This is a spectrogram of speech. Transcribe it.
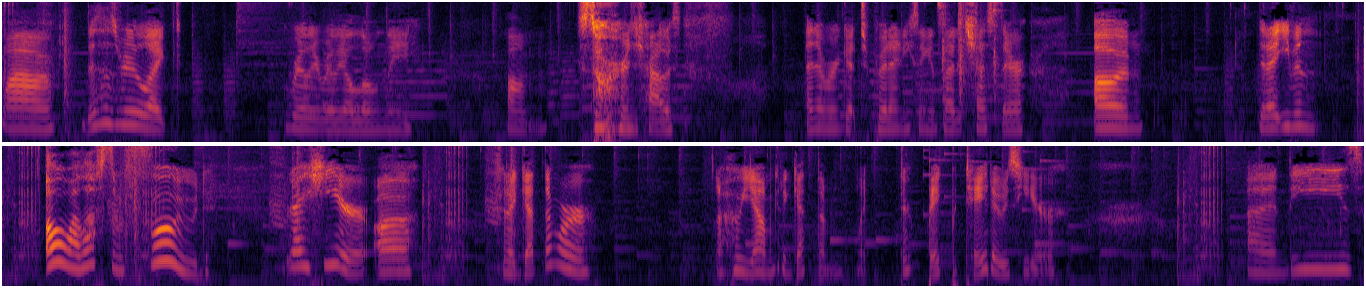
Wow, this is really like really, really a lonely um storage house. I never get to put anything inside a chest there. Um, did I even? Oh, I left some food right here. Uh, should I get them or? Oh yeah, I'm gonna get them. Like they're baked potatoes here. And these.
